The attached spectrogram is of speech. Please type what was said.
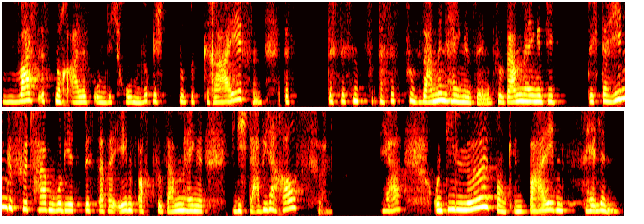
was ist noch alles um dich herum, wirklich zu begreifen, dass, dass, es, ein, dass es Zusammenhänge sind, Zusammenhänge, die dich dahin geführt haben, wo du jetzt bist, aber eben auch Zusammenhänge, die dich da wieder rausführen. Ja, und die Lösung in beiden Fällen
